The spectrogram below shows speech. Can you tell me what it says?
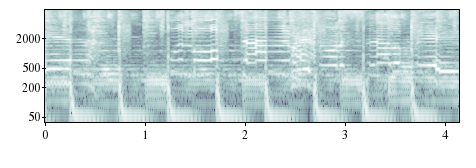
celebrate. One more time, we're gonna celebrate.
